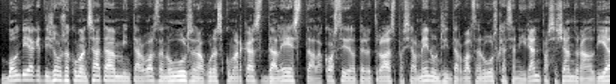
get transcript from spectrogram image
Bon dia. Aquest dijous ha començat amb intervals de núvols en algunes comarques de l'est, de la costa i del peritoral especialment, uns intervals de núvols que s'aniran passejant durant el dia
